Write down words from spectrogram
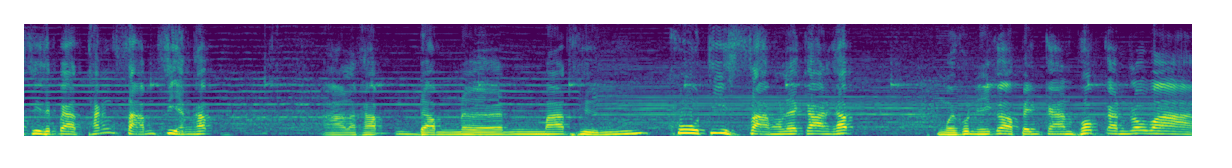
49 48 ทั้ง 3 เสียงครับเอาละครับดำเนินมาถึงคู่ที่3ของรายการครับมวยคนนี้ก็เป็นการพบกันระหว่าง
